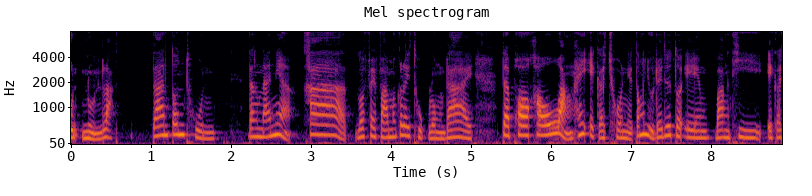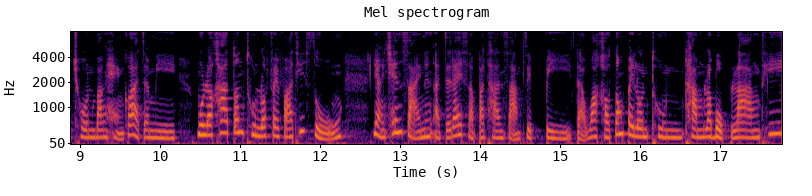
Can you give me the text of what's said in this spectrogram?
อุดหนุนหลักด้านต้นทุน ดังนั้นเนี่ยค่ารถไฟฟ้ามันก็เลยถูกลงได้ แต่พอเขาหวังให้เอกชนเนี่ยต้องอยู่ได้ด้วยตัวเอง บางทีเอกชนบางแห่งก็อาจจะมีมูลค่าต้นทุนรถไฟฟ้าที่สูง อย่างเช่นสายหนึ่งอาจจะได้สัมปทาน 30 ปี แต่ว่าเขาต้องไปลงทุนทำระบบรางที่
